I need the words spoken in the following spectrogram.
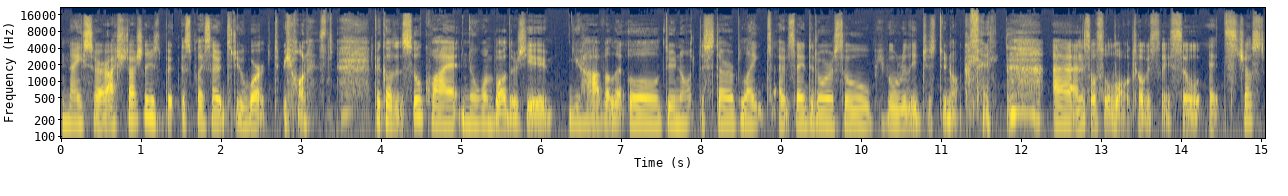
nicer. I should actually just book this place out to do work, to be honest, because it's so quiet, no one bothers you. You have a little do not disturb light outside the door, so people really just do not come in. Uh, and it's also locked, obviously, so it's just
